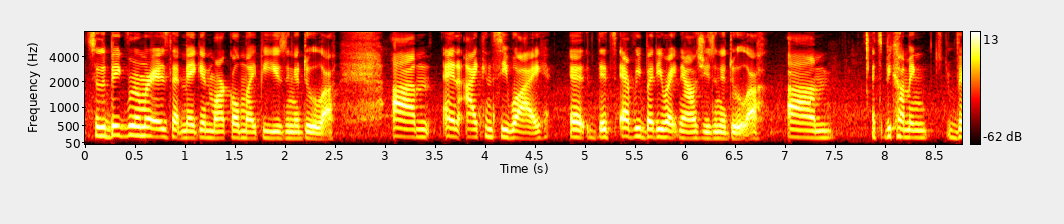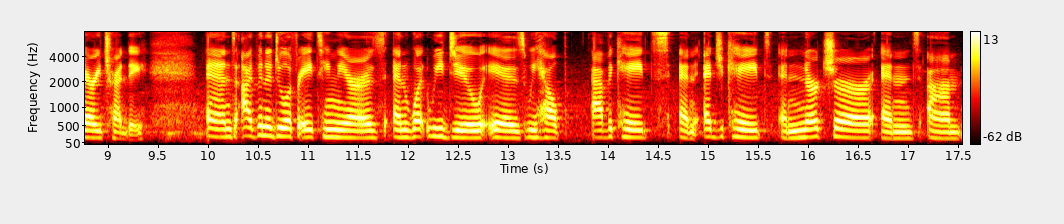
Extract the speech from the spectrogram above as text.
So the big rumor is that Meghan Markle might be using a doula, um, and I can see why. It, it's everybody right now is using a doula. Um, it's becoming very trendy, and I've been a doula for 18 years. And what we do is we help advocate and educate and nurture and um,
